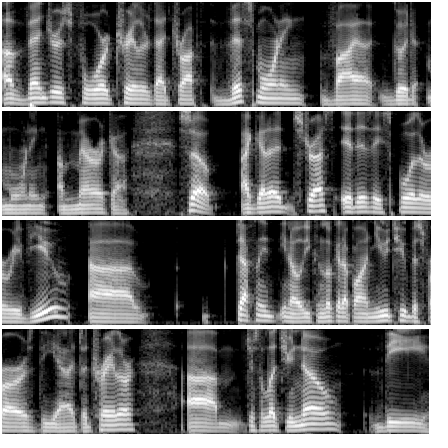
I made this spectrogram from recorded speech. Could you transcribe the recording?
Avengers 4 trailer that dropped this morning via Good Morning America. So, I gotta stress it is a spoiler review. Uh, definitely, you know, you can look it up on YouTube as far as the uh, the trailer. Um, just to let you know, the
